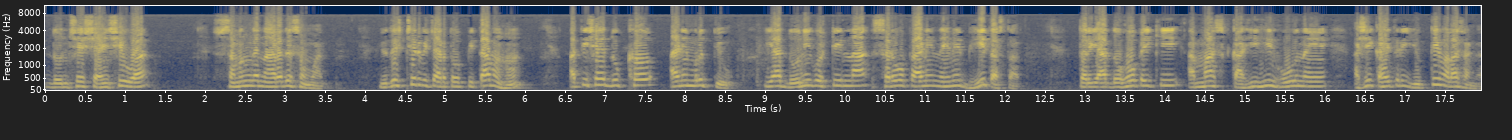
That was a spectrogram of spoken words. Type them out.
दोनशे शहाऐंशी वा समंग नारद संवाद. युधिष्ठिर विचारतो पितामह अतिशय दुःख आणि मृत्यू या दोन्ही गोष्टींना सर्व प्राणी नेहमी भीत असतात. तर या दोहोपैकी आम्हास काहीही होऊ नये अशी काहीतरी युक्ती मला सांगा.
